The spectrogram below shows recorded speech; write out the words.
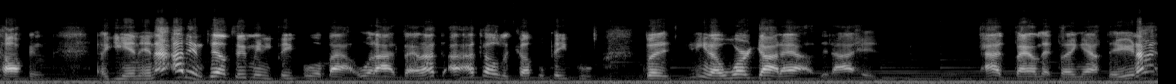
talking again, and I, I didn't tell too many people about what I found. I, I, told a couple people, but you know, word got out that I had I found that thing out there, and I,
